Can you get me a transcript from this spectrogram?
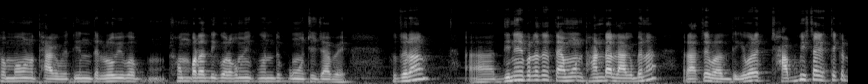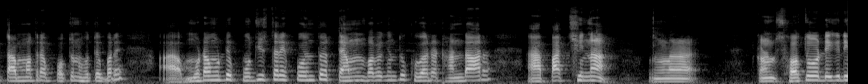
সম্ভাবনা থাকবে। তিন রবি বা সোমবারের দিকে ওরকমই কিন্তু পৌঁছে যাবে। সুতরাং দিনের বেলাতে তেমন ঠান্ডা লাগবে না রাতের বেলার দিকে। এবারে ছাব্বিশ তারিখ থেকে তাপমাত্রা পতন হতে পারে। মোটামুটি পঁচিশ তারিখ পর্যন্ত তেমনভাবে কিন্তু খুব একটা ঠান্ডা আর পাচ্ছি না। কারণ সতেরো ডিগ্রি,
